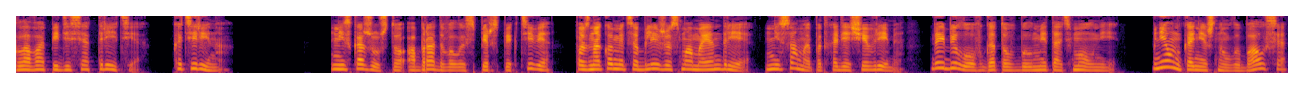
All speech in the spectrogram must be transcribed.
Глава 53. Катерина. Не скажу, что обрадовалась перспективе познакомиться ближе с мамой Андрея, не самое подходящее время, да и Белов готов был метать молнии. Мне он, конечно, улыбался,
